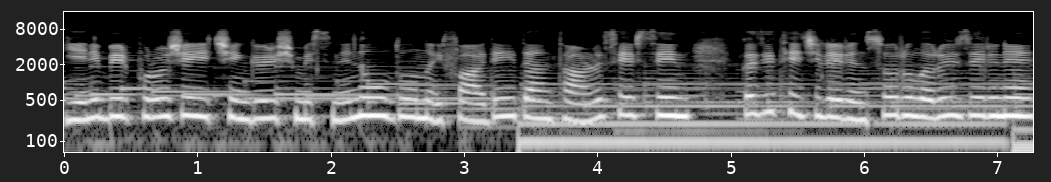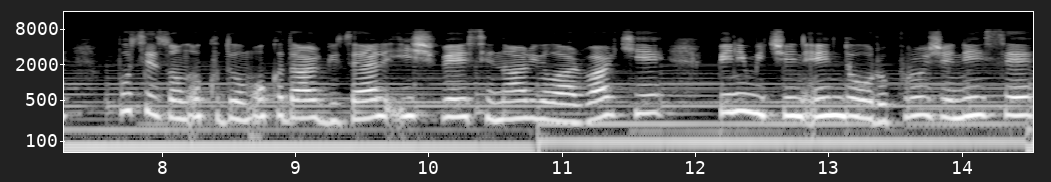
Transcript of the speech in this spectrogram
Yeni bir proje için görüşmesinin olduğunu ifade eden Tanrı Sevsin, gazetecilerin soruları üzerine bu sezon okuduğum o kadar güzel iş ve senaryolar var ki benim için en doğru proje neyse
